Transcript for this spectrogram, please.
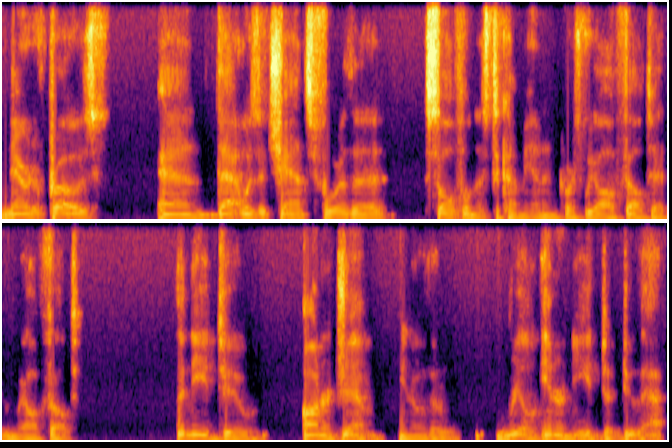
narrative prose. And that was a chance for the soulfulness to come in. And of course, we all felt it and we all felt the need to honor Jim, you know, the real inner need to do that.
